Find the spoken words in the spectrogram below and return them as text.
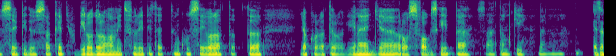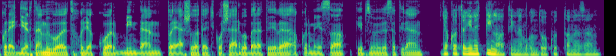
szép időszak, egy birodalom, amit fölépítettünk 20 év alatt, ott gyakorlatilag én egy rossz faxgéppel szálltam ki belőle. Ez akkor egyértelmű volt, hogy akkor minden tojásodat egy kosárba beletéve, akkor mész a képzőművészet iránt? Gyakorlatilag én egy pillanatig nem gondolkodtam ezen.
